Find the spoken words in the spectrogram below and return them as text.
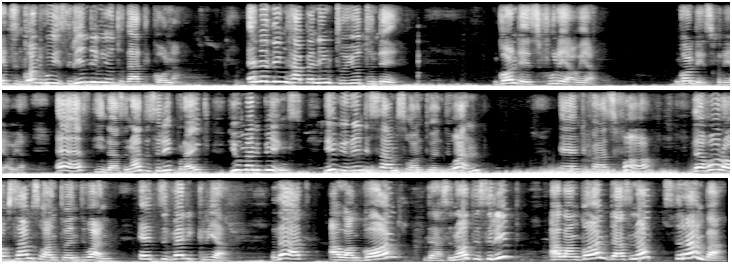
It's God who is leading you to that corner. Anything happening to you today, God is fully aware. God is fully aware. As He does not sleep like human beings. If you read Psalms 121 and verse 4, the whole of Psalms 121, it's very clear that our God does not sleep, our God does not slumber.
